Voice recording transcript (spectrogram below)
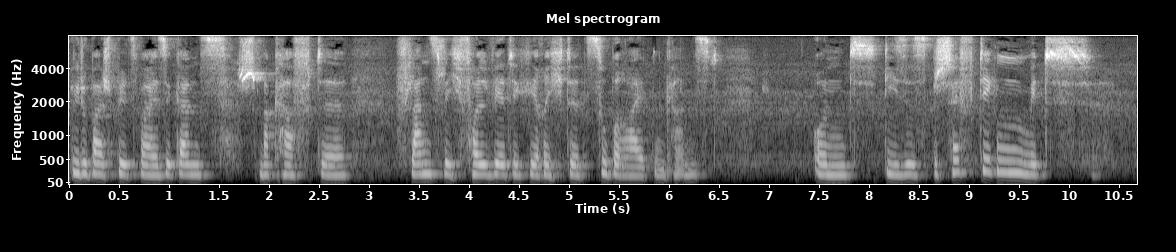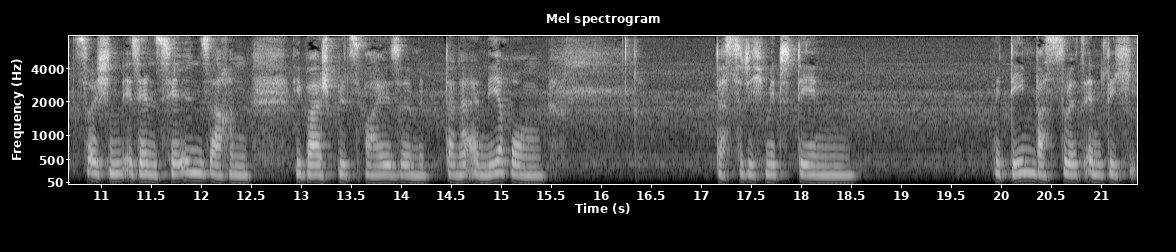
wie du beispielsweise ganz schmackhafte, pflanzlich vollwertige Gerichte zubereiten kannst. Und dieses Beschäftigen mit solchen essentiellen Sachen, wie beispielsweise mit deiner Ernährung, dass du dich mit den mit dem, was du letztendlich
